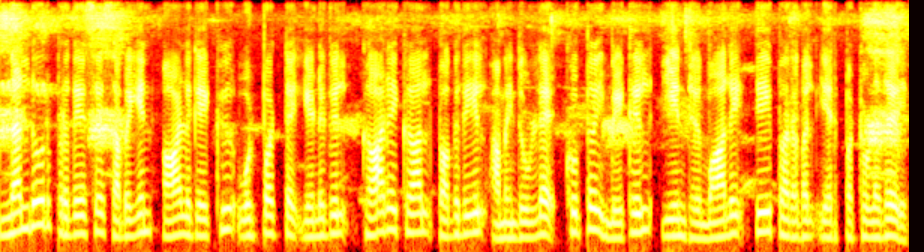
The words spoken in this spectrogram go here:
நல்லூர் பிரதேச சபையின் ஆளுகைக்கு உட்பட்ட எணுவில் காரைக்கால் பகுதியில் அமைந்துள்ள குப்பை மேட்டில் இன்று மாலை தீப்பரவல் ஏற்பட்டுள்ளது.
